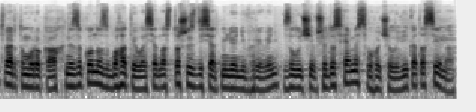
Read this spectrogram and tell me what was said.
20-24 роках незаконно збагатилася на 160 мільйонів гривень, залучивши до схеми свого чоловіка та сина.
